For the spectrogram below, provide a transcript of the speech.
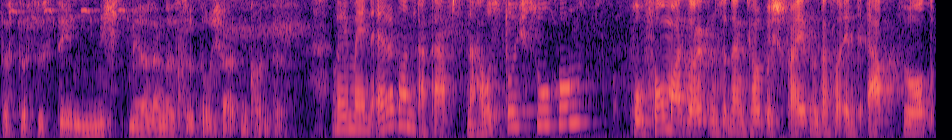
dass das System nicht mehr lange so durchhalten konnte. Bei meinen Eltern, da gab es eine Hausdurchsuchung. Pro forma sollten sie dann, glaube ich, schreiben, dass er enterbt wird.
